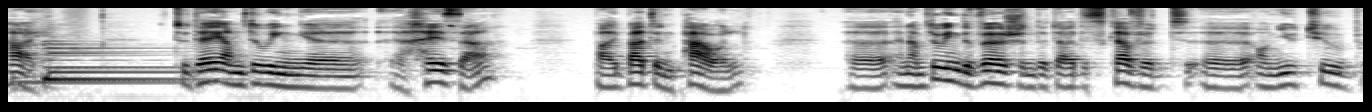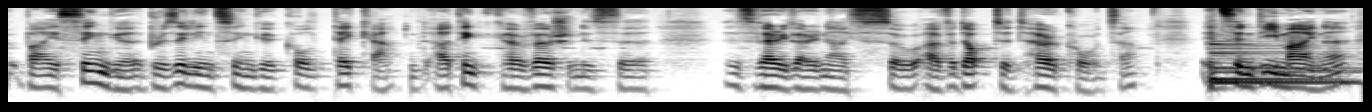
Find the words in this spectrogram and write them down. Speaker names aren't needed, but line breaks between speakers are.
Hi. Today I'm doing uh, Reza by Baden Powell, uh, and I'm doing the version that I discovered uh, on YouTube by a singer, a Brazilian singer called Teka. I think her version is uh, is very very nice, so I've adopted her chords. Huh? It's in D minor.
